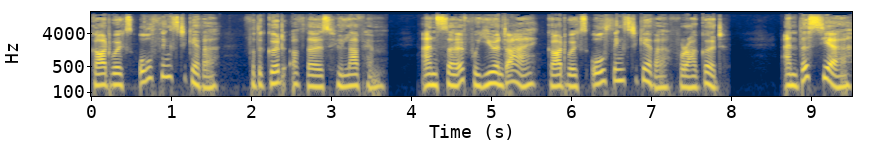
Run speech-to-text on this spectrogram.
God works all things together for the good of those who love Him. And so, for you and I, God works all things together for our good. And this year,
